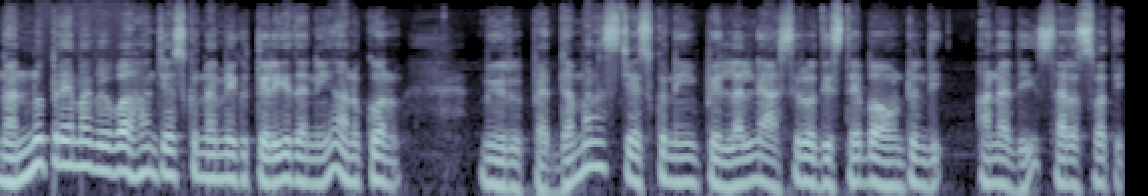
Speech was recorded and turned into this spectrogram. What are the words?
నన్ను ప్రేమ వివాహం చేసుకున్న మీకు తెలియదని అనుకోను. మీరు పెద్ద మనసు చేసుకుని పిల్లల్ని ఆశీర్వదిస్తే బాగుంటుంది అన్నది సరస్వతి.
